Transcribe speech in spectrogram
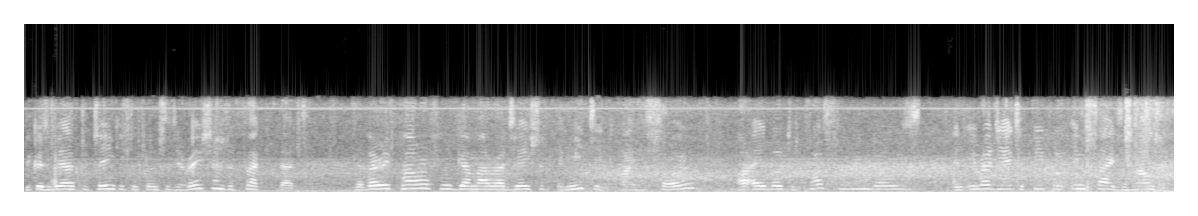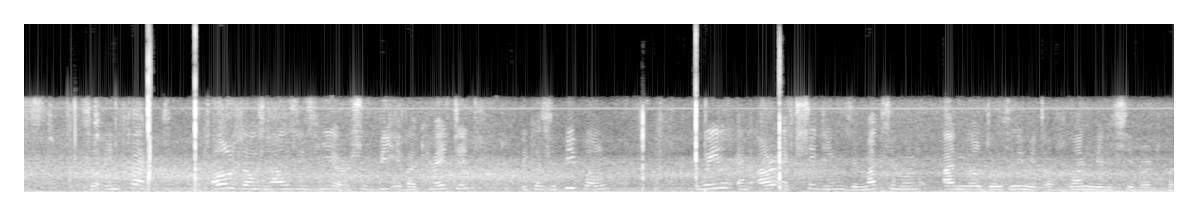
because we have to take into consideration the fact that the very powerful gamma radiation emitted by the soil are able to cross the windows and irradiate the people inside the houses. So in fact, all those houses here should be evacuated because the people will and are exceeding the maximum annual dose limit of 1 millisievert per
